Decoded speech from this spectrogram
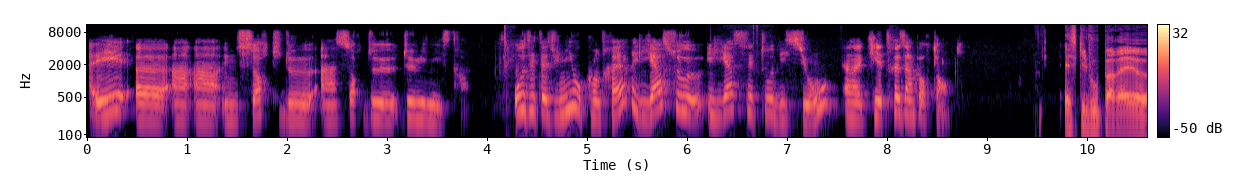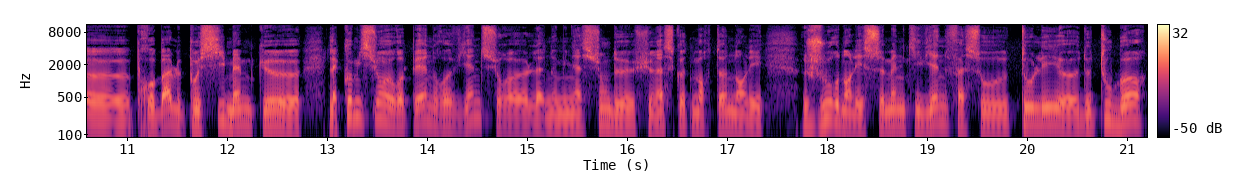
est une sorte de, ministre. Aux États-Unis, au contraire, il y a cette audition qui est très importante. Est-ce qu'il vous paraît euh, probable, possible même que euh, la Commission européenne revienne sur euh, la nomination de Fiona Scott Morton dans les jours, dans les semaines qui viennent, face au tollé de tous bords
